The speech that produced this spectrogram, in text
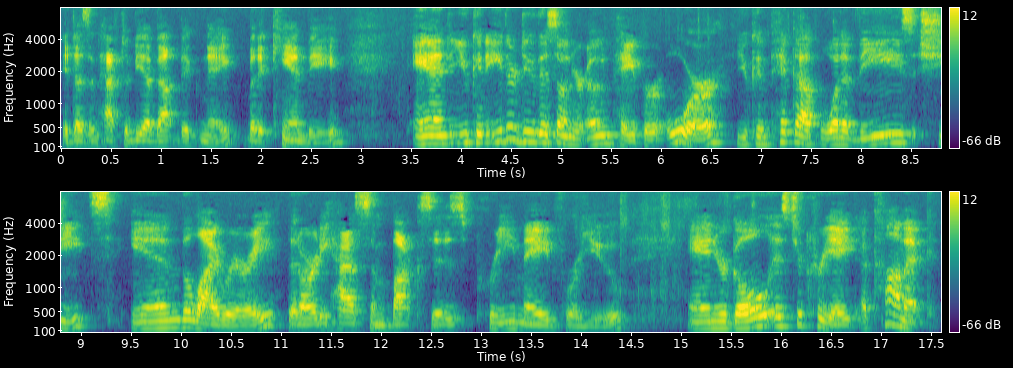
It doesn't have to be about Big Nate, but it can be. And you can either do this on your own paper or you can pick up one of these sheets in the library that already has some boxes pre-made for you. And your goal is to create a comic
